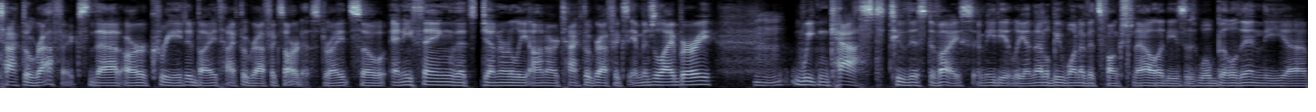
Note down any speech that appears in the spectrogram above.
tactile graphics that are created by a tactile graphics artist, right? So anything that's generally on our tactile graphics image library, Mm-hmm. we can cast to this device immediately, and that'll be one of its functionalities. Is we'll build in the uh,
